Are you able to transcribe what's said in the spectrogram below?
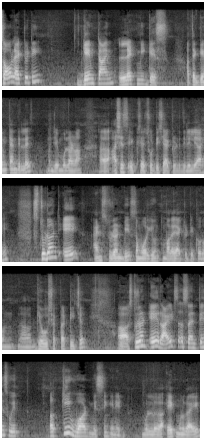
सॉल activity game time let me guess आता गेम टाईम दिले म्हणजे मुलांना अशीच एक छोटीशी ॲक्टिव्हिटी दिलेली आहे. Student A and student B समोर घेऊन तुम्हाला ही ॲक्टिव्हिटी करून घेऊ शकता teacher student A writes a sentence with a key word missing इन इट मुलं एक मुलगा येईल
